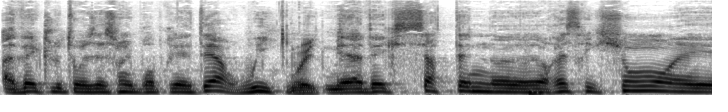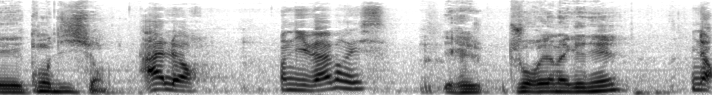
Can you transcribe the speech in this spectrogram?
Avec l'autorisation du propriétaire, oui, oui, mais avec certaines euh, restrictions et conditions. Alors, on y va, Brice? Il toujours rien à gagner? Non.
